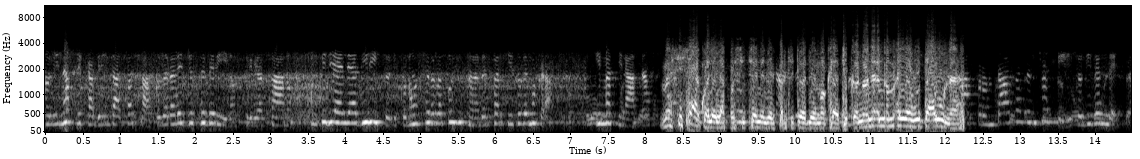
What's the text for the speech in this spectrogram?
Confermano l'inapplicabilità al passato della legge Severino, scrive Alfano. Il PDL ha diritto di conoscere la posizione del Partito Democratico. In mattinata. Ma si sa qual è la posizione del Partito Democratico? Non ne hanno mai avuta una. Affrontata senza spirito di vendetta.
